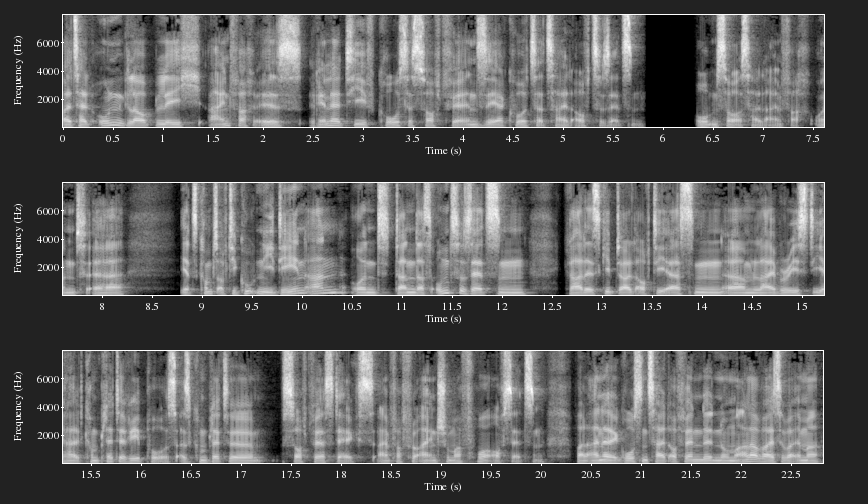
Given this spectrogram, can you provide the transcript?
weil es halt unglaublich einfach ist, relativ große Software in sehr kurzer Zeit aufzusetzen. Open Source halt einfach. Und äh, Jetzt kommt es auf die guten Ideen an und dann das umzusetzen. Gerade es gibt halt auch die ersten ähm, Libraries, die halt komplette Repos, also komplette Software-Stacks einfach für einen schon mal voraufsetzen. Weil einer der großen Zeitaufwände normalerweise war immer,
